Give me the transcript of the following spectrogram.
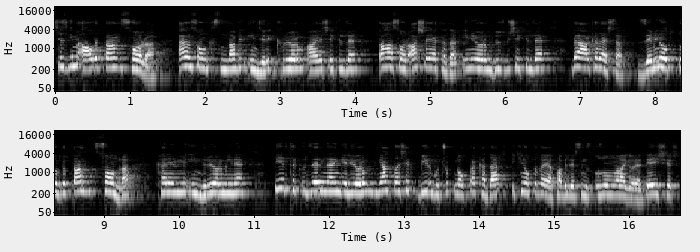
Çizgimi aldıktan sonra en son kısımdan bir incelik kırıyorum aynı şekilde. Daha sonra aşağıya kadar iniyorum düz bir şekilde. Ve arkadaşlar zemine oturttuktan sonra kalemimi indiriyorum yine. Bir tık üzerinden geliyorum. Yaklaşık bir buçuk nokta kadar. iki nokta da yapabilirsiniz uzunluğuna göre değişir.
